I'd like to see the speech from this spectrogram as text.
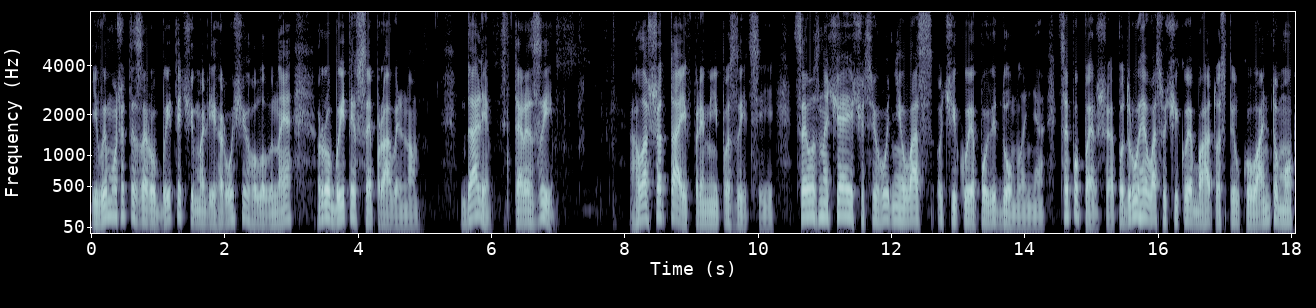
і ви можете заробити чималі гроші. Головне робити все правильно. Далі, Терези. Глашатай в прямій позиції. Це означає, що сьогодні вас очікує повідомлення. Це по-перше. По-друге, вас очікує багато спілкувань, тому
